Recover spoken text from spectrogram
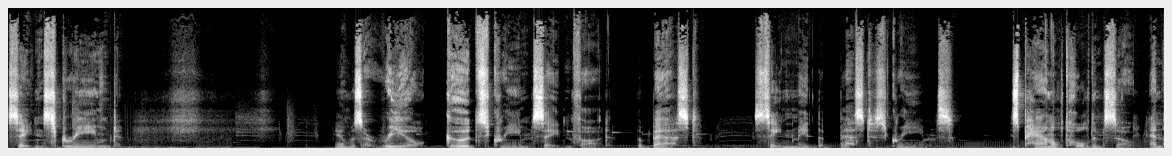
Satan screamed. It was a real good scream, Satan thought. The best. Satan made the best screams. His panel told him so. An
